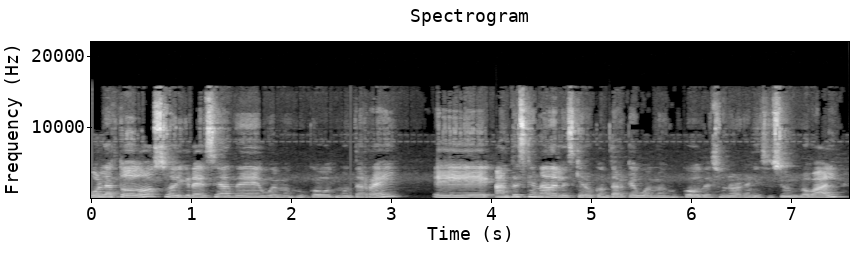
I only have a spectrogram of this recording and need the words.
Hola a todos, soy Grecia de Women Who Code Monterrey. Eh, antes que nada les quiero contar que Women Who Code es una organización global.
